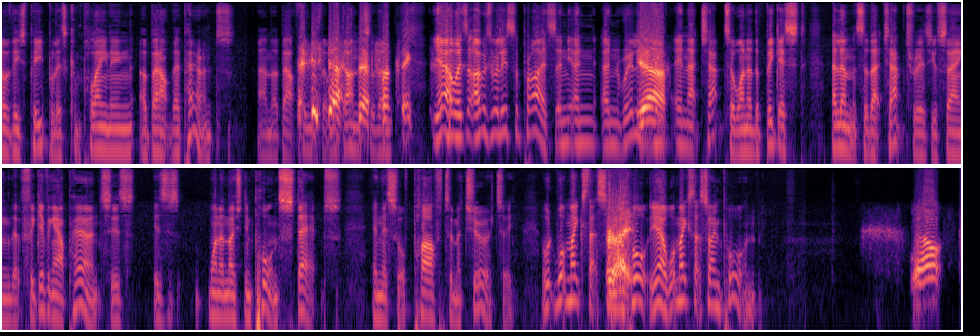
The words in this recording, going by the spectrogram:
of these people is complaining about their parents. Um, about things that yeah, were done to them. Something. Yeah, I was I was really surprised, and and and really Yeah. in, in that chapter, one of the biggest elements of that chapter is you're saying that forgiving our parents is is one of the most important steps in this sort of path to maturity. What, what makes that so Right. important? Yeah, what makes that so important? Well,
